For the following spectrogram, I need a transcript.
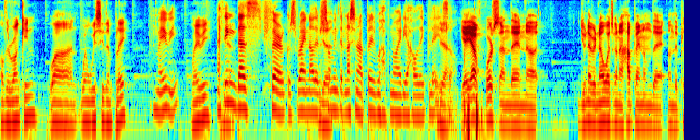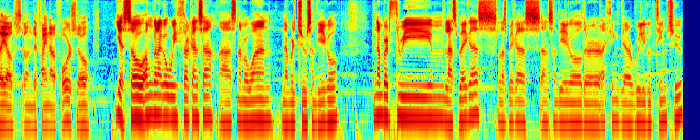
of the ranking when when we see them play? Maybe. Maybe. I think that's fair because right now there's Yeah. some international players we have no idea how they play. Yeah. So Yeah, yeah, of course. And then uh, you never know what's gonna happen on the on the playoffs on the final four. So Yes, so I'm gonna go with Arkansas as number one, number two San Diego, number three mm, Las Vegas. Las Vegas and San Diego, they're I think they are really good teams too.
